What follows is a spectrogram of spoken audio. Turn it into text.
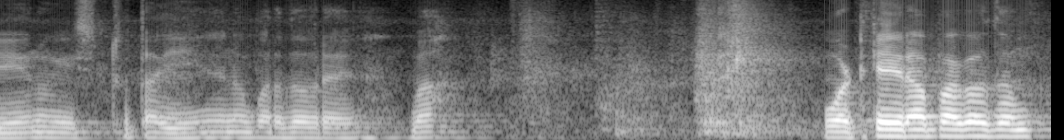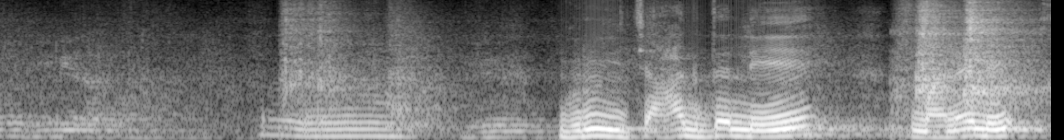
ಏನು ಇಷ್ಟು ತ ಏನೇನೋ ಬರ್ದವ್ರೆ. ಬಾ. ಒಟ್ಟಿಗೆ ಇರಪ್ಪ ಗೌತಮ್. ಗುರು ಈ ಜಾಗದಲ್ಲಿ ಮನೇಲಿ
